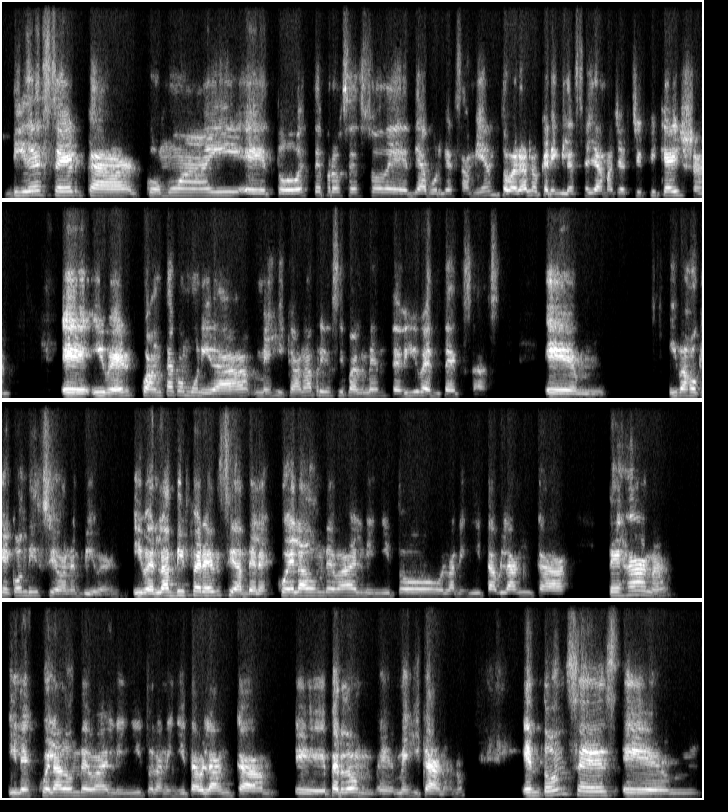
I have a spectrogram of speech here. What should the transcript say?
vi de cerca cómo hay eh, todo este proceso de, de, aburguesamiento, ¿verdad? Lo que en inglés se llama gentrification, eh, y ver cuánta comunidad mexicana principalmente vive en Texas em, y bajo qué condiciones viven. Y ver las diferencias de la escuela donde va el niñito o la niñita blanca tejana y la escuela donde va el niñito, la niñita blanca, eh, perdón, mexicana, ¿no? Entonces, em,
